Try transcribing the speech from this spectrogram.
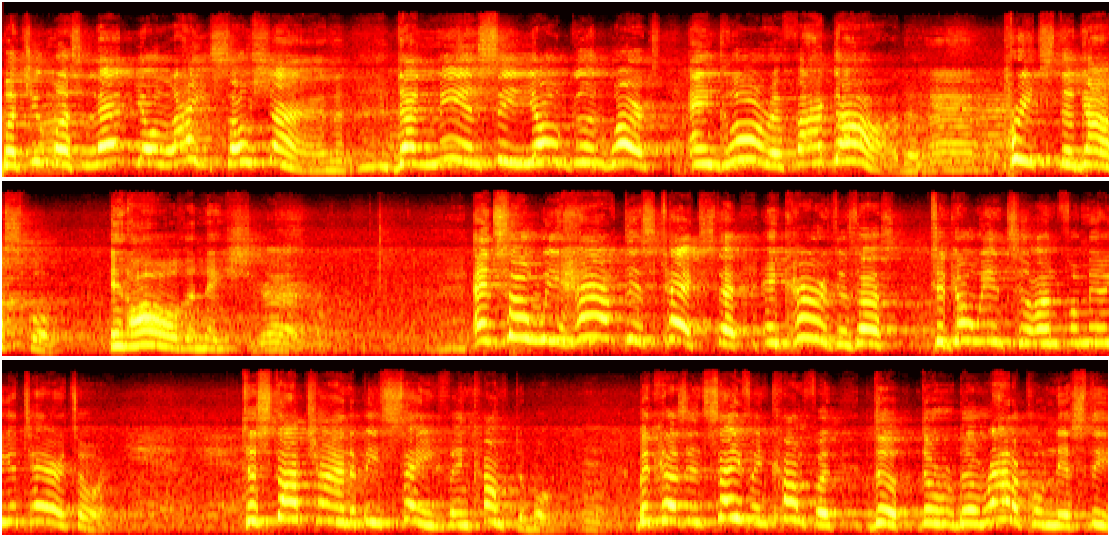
But you must let your light so shine that men see your good works and glorify God. Preach the gospel in all the nations. And so we have this text that encourages us to go into unfamiliar territory to stop trying to be safe and comfortable. Because in safe and comfort, the, the, the radicalness, the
